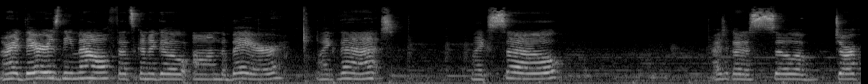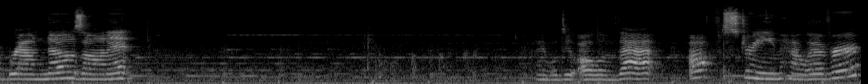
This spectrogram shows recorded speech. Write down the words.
Alright, there is the mouth that's gonna go on the bear, like that, like so. I just gotta sew a dark brown nose on it. I will do all of that off stream, however,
